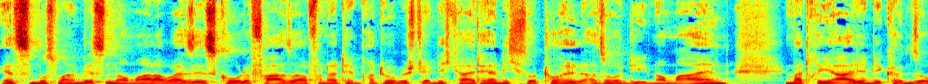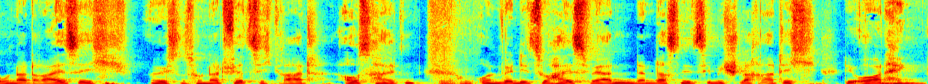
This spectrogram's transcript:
Jetzt muss man wissen, normalerweise ist Kohlefaser von der Temperaturbeständigkeit her nicht so toll. Also die normalen Materialien, die können so 130, höchstens 140 Grad aushalten. Mhm. Und wenn die zu heiß werden, dann lassen die ziemlich schlagartig die Ohren hängen.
